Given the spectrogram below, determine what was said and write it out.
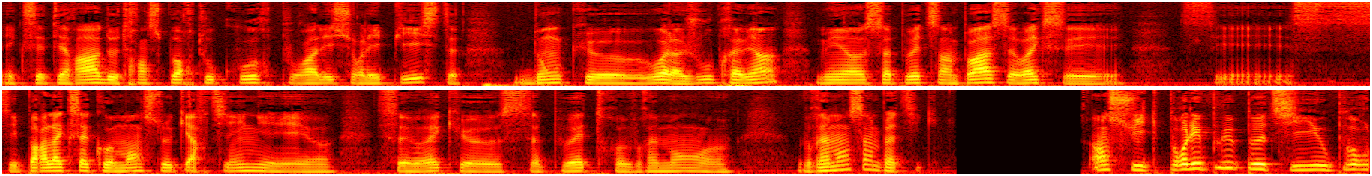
etc., de transport tout court pour aller sur les pistes. Donc voilà, je vous préviens, mais ça peut être sympa. C'est vrai que c'est c'est par là que ça commence le karting et euh, c'est vrai que ça peut être vraiment, euh, vraiment sympathique. Ensuite, pour les plus petits ou pour,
